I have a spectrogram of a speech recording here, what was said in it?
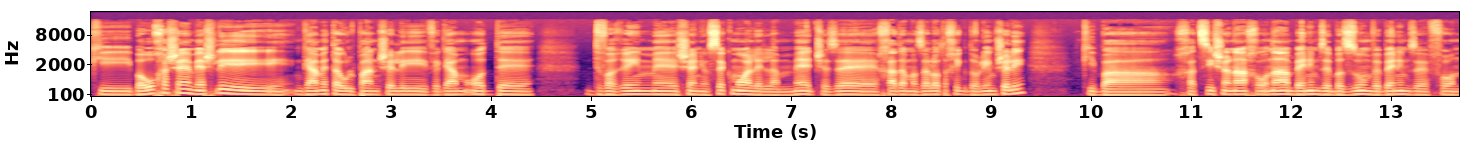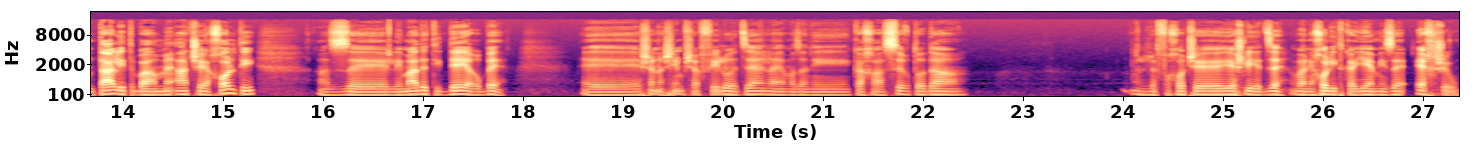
כי ברוך השם, יש לי גם את האולפן שלי וגם עוד אה, דברים אה, שאני עושה, כמו הללמד, שזה אחד המזלות הכי גדולים שלי. כי בחצי שנה האחרונה, בין אם זה בזום ובין אם זה פרונטלית, במעט שיכולתי, אז uh, לימדתי די הרבה. Uh, יש אנשים שאפילו את זה אין להם, אז אני ככה אסיר תודה, לפחות שיש לי את זה, ואני יכול להתקיים מזה איכשהו.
